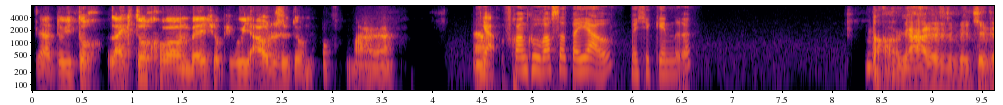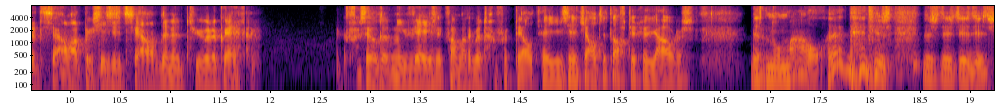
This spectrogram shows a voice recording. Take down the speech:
ja, doe je toch, lijkt je toch gewoon een beetje op je, hoe je ouders het doen. Maar eh, Ja. Ja. Frank, hoe was dat bij jou met je kinderen? Nou ja, dat, weet je, dat is allemaal precies hetzelfde natuurlijk. Eigenlijk verschilt het niet wezenlijk van wat ik werd verteld. Hè. Je zet je altijd af tegen je ouders. Dat is normaal. Hè? Dus, dus, dus, dus, dus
